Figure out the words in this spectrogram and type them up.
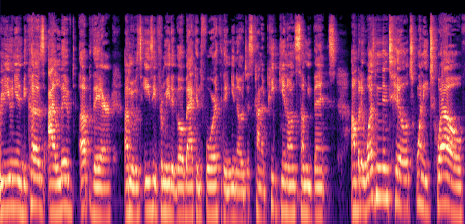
reunion because I lived up there. Um, it was easy for me to go back and forth and you know just kind of peek in on some events. Um, but it wasn't until 2012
